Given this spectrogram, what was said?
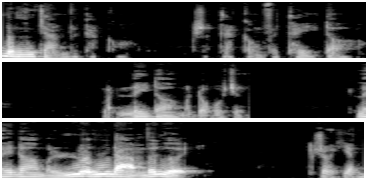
Đụng chạm với các con, rồi các con phải thấy đó và lấy đó mà đổ chừng, lấy đó mà luận đàm với người, rồi dẫn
